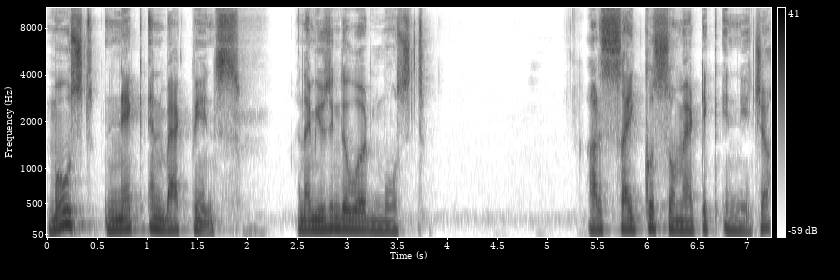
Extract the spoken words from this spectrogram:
Most neck and back pains, and I'm using the word most, are psychosomatic in nature,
